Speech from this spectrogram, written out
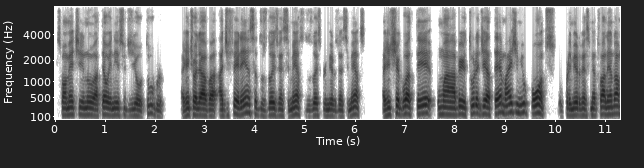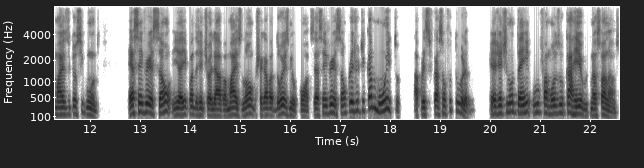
principalmente no, até o início de outubro, a gente olhava a diferença dos dois vencimentos, dos dois primeiros vencimentos, a gente chegou a ter uma abertura de até mais de mil pontos, o primeiro vencimento valendo a mais do que o segundo. Essa inversão, e aí quando a gente olhava mais longo, chegava a 2 mil pontos. Essa inversão prejudica muito a precificação futura que a gente não tem o famoso carrego que nós falamos.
